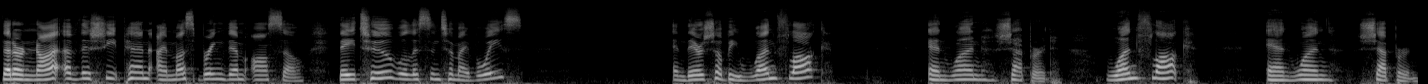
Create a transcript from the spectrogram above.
that are not of this sheep pen, I must bring them also. They too will listen to my voice, and there shall be one flock and one shepherd. One flock and one shepherd.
